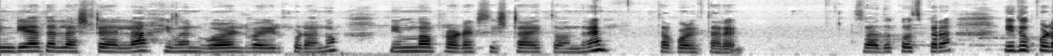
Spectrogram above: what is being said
ಇಂಡಿಯಾದಲ್ಲಿ ಅಷ್ಟೇ ಅಲ್ಲ ಇವನ್ ವರ್ಲ್ಡ್ ವೈಡ್ ಕೂಡ ನಿಮ್ಮ ಪ್ರಾಡಕ್ಟ್ಸ್ ಇಷ್ಟ ಆಯಿತು ಅಂದರೆ ತಗೊಳ್ತಾರೆ. ಸೊ ಅದಕ್ಕೋಸ್ಕರ ಇದು ಕೂಡ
